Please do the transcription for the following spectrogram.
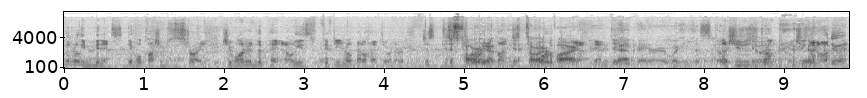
literally minutes, the whole costume was destroyed. She wandered into the pit, and all these 15-year-old metalheads or whatever just Just tore destroyed it, the co- just tore tore it it apart. apart. Yeah, yeah. Did Yeah. he pay her, or was she just stoked No, she was do just it? drunk, and she's like, "I'll do it."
